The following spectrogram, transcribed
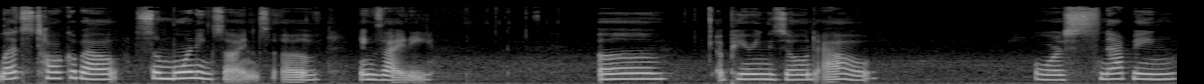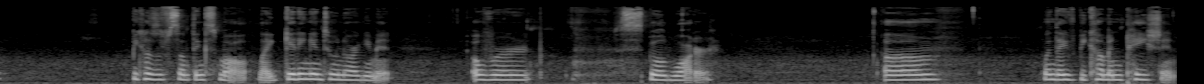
let's talk about some warning signs of anxiety. Um, appearing zoned out or snapping because of something small, like getting into an argument over spilled water. Um, when they've become impatient,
